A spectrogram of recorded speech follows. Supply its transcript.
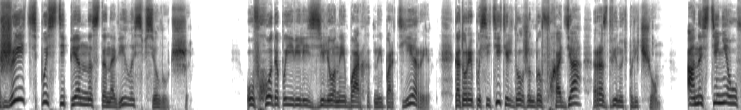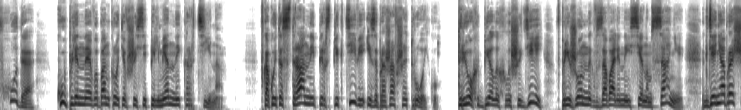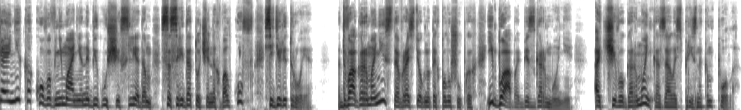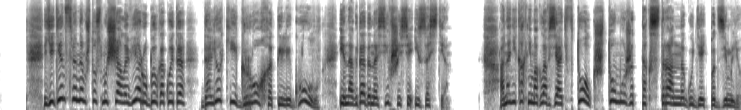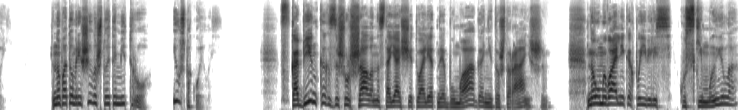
Жить постепенно становилось все лучше. У входа появились зеленые бархатные портьеры, которые посетитель должен был, входя, раздвинуть плечом. А на стене у входа купленная в обанкротившейся пельменной картина, в какой-то странной перспективе изображавшая тройку трех белых лошадей, впряженных в заваленные сеном сани, где, не обращая никакого внимания на бегущих следом сосредоточенных волков, сидели трое. Два гармониста в расстегнутых полушубках и баба без гармонии, отчего гармонь казалась признаком пола. Единственным, что смущало Веру, был какой-то далекий грохот или гул, иногда доносившийся из-за стен. Она никак не могла взять в толк, что может так странно гудеть под землей. Но потом решила, что это метро, и успокоилась. В кабинках зашуршала настоящая туалетная бумага, не то что раньше. На умывальниках появились куски мыла,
